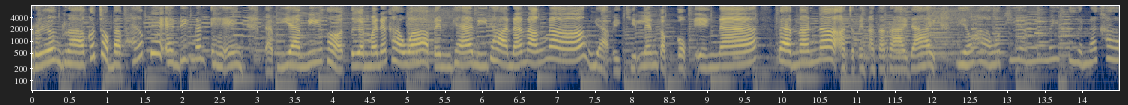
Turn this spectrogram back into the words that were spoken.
เรื่องราวก็จบแบบ happy ending นั่นเอง แต่พี่แยมมี่ขอเตือนไว้นะคะว่าเป็นแค่นิทานนะนังๆอย่าไปคิดเล่นกับกบเองนะ แบบนั้นน่าอาจจะเป็นอันตรายได้ เดี๋ยวหาว่าพี่ยามีไม่ นนะคะ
